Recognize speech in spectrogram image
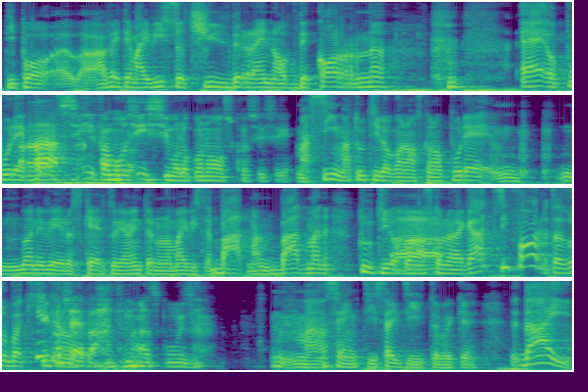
Tipo, eh, avete mai visto Children of the Corn? eh, oppure. Ah, post- sì, famosissimo, lo conosco, sì, sì. Ma sì, ma tutti lo conoscono. Oppure. mm, Non è vero, scherzo, ovviamente non l'ho mai visto. Batman, Batman, tutti lo Ah. conoscono, ragazzi. Forza, su, chi che cos'è non- Batman, scusa? Ma senti, stai zitto perché. Dai!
